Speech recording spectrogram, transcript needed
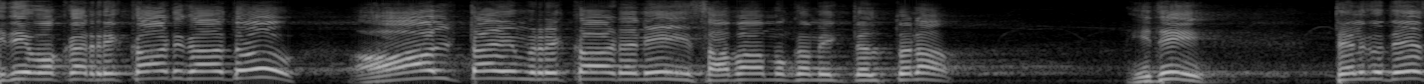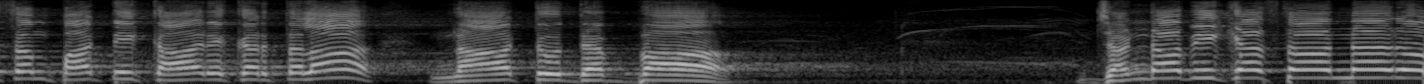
ఇది ఒక రికార్డు కాదు ఆల్ టైమ్ రికార్డ్ అని సభాముఖం మీకు తెలుపుతున్నా. ఇది తెలుగుదేశం పార్టీ కార్యకర్తల నాటు దెబ్బ. జెండా బీకేస్తా అన్నారు.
